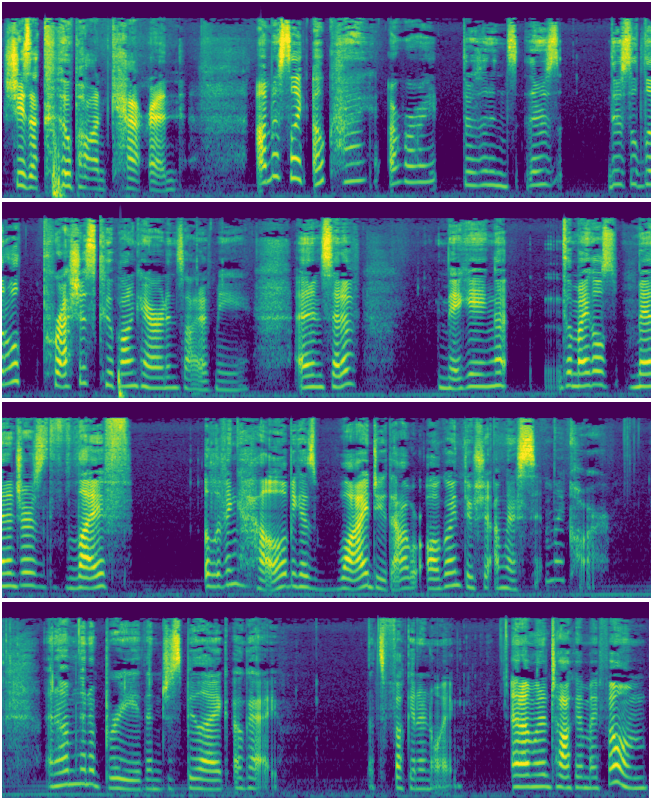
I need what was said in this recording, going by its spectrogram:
She's a coupon Karen. I'm just like, okay, all right. There's an there's there's a little precious coupon Karen inside of me. And instead of making the Michaels manager's life a living hell because why do that? We're all going through shit. I'm to sit in my car and I'm gonna breathe and just be like, okay, that's fucking annoying. And I'm gonna talk in my phone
